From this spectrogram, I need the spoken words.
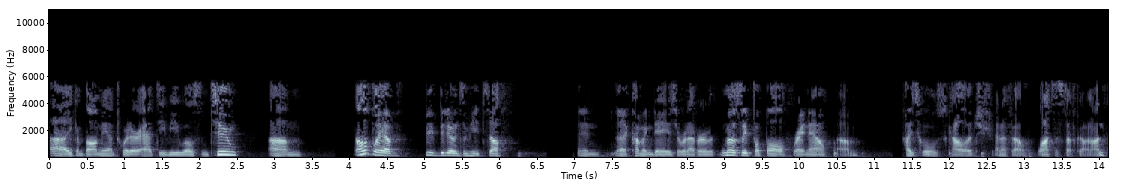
Uh, you can follow me on Twitter at DB Wilson two. Um, I'll hopefully have be, be doing some Heat stuff in the coming days or whatever. Mostly football right now. Um, high schools, college, NFL, lots of stuff going on.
